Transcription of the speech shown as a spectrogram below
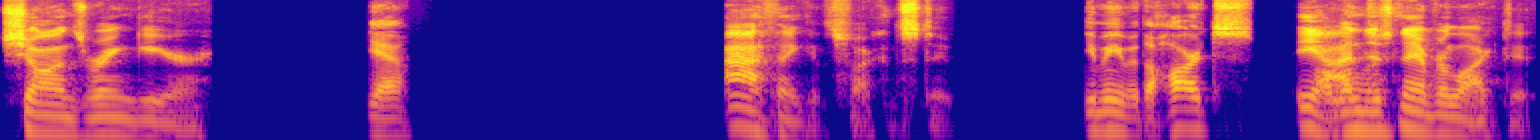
Shawn's ring gear. Yeah. I think it's fucking stupid. You mean with the hearts? Yeah. I just never liked it.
